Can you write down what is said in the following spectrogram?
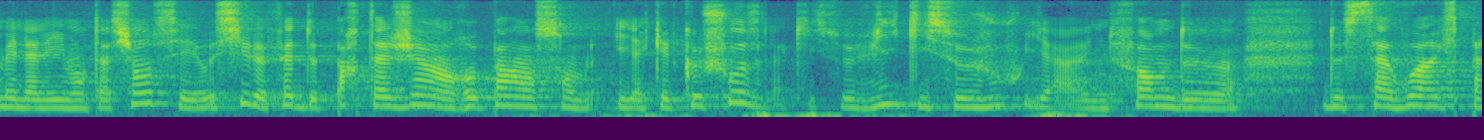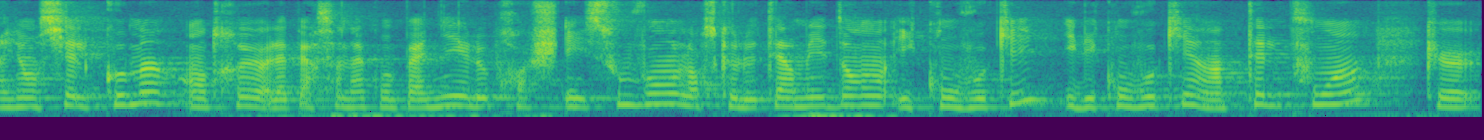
Mais l'alimentation, c'est aussi le fait de partager un repas ensemble. Il y a quelque chose là qui se vit, qui se joue. Il y a une forme de, de savoir expérientiel commun entre la personne accompagnée et le proche. Et souvent, lorsque le terme aidant est convoqué, il est convoqué à un tel point que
